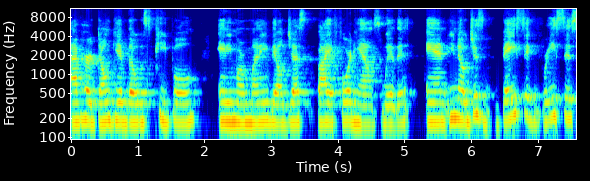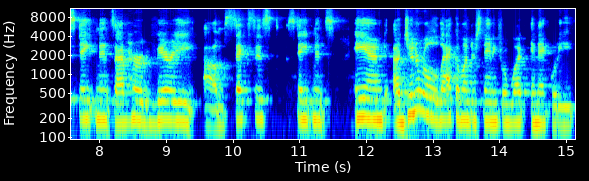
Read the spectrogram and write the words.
I've heard don't give those people any more money. They'll just buy a 40 ounce with it. And, you know, just basic racist statements. I've heard very um, sexist statements and a general lack of understanding for what inequity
